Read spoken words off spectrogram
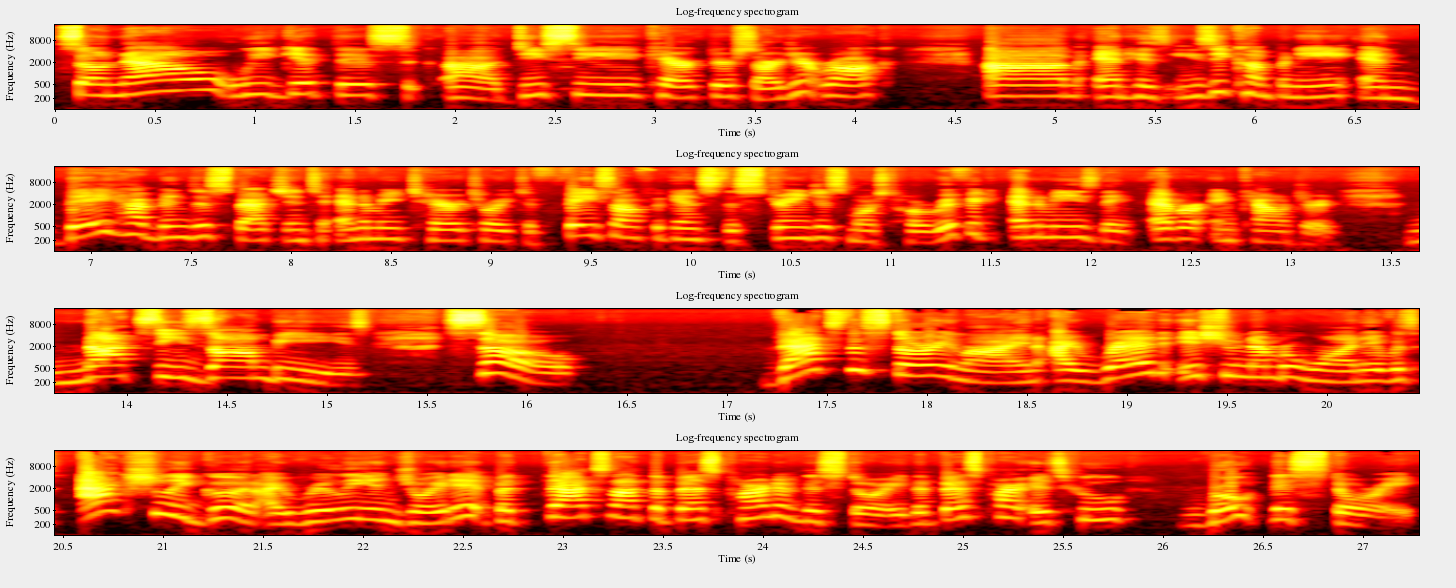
So now we get this uh, DC character, Sergeant Rock, um, and his easy company, and they have been dispatched into enemy territory to face off against the strangest, most horrific enemies they've ever encountered Nazi zombies. So. That's the storyline. I read issue number one. It was actually good. I really enjoyed it, but that's not the best part of this story. The best part is who wrote this story.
